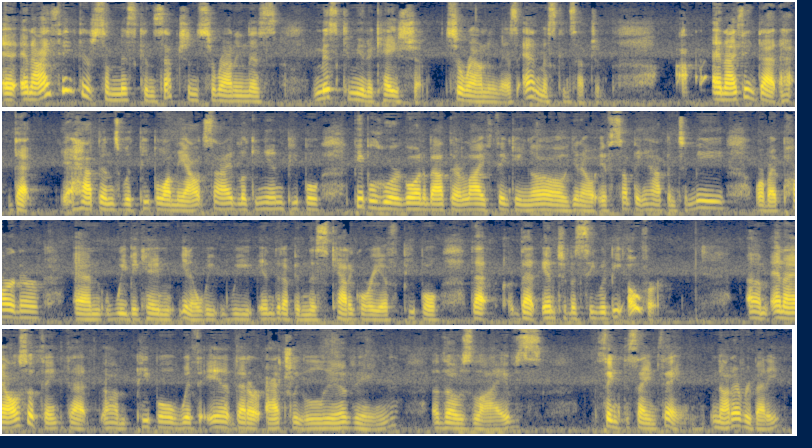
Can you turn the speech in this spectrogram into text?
And, and I think there's some misconceptions surrounding this, miscommunication surrounding this, and misconception. And I think that that happens with people on the outside looking in people people who are going about their life thinking oh you know if something happened to me or my partner and we became you know we, we ended up in this category of people that that intimacy would be over um, and i also think that um, people within that are actually living those lives think the same thing. Not everybody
